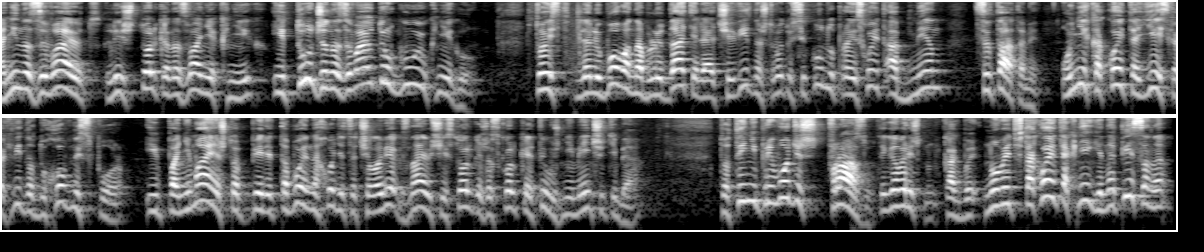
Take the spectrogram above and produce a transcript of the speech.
Они называют лишь только название книг и тут же называют другую книгу. То есть для любого наблюдателя очевидно, что в эту секунду происходит обмен цитатами. У них какой-то есть, как видно, духовный спор. И понимая, что перед тобой находится человек, знающий столько же, сколько и ты, уж не меньше тебя, то ты не приводишь фразу. Ты говоришь, ну, как бы, ну ведь в такой-то книге написано,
